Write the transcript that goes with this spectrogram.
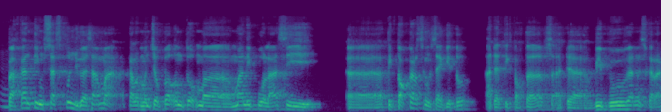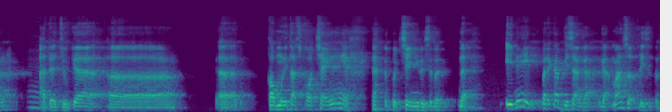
Hmm. Bahkan tim ses pun juga sama kalau mencoba untuk memanipulasi uh, tiktokers misalnya gitu. Ada tiktokers ada wibu kan sekarang. Hmm. ada juga uh, uh, komunitas koceng ya kucing di situ. Nah ini mereka bisa nggak nggak masuk di situ.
